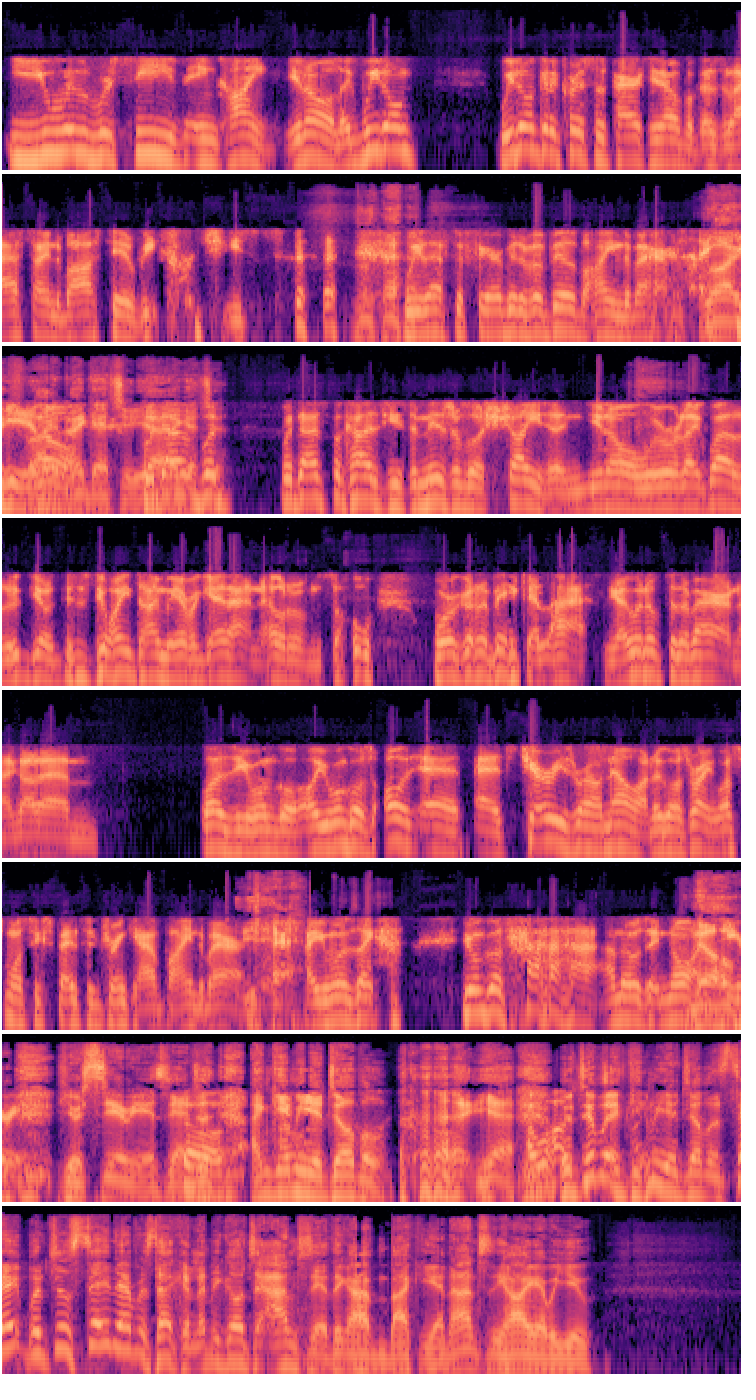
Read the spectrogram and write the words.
you will receive in kind. You know, like we don't. We don't get a Christmas party now because the last time the boss did, we oh Jesus, we left a fair bit of a bill behind the bar. Like, right, you right. know. I get you. But Yeah, I get but, you. but that's because he's a miserable shite, and you know we were like, well, you know, this is the only time we ever get anything out of him, so we're gonna make it last. Like, I went up to the bar and I got um, what is it? Your one go? Oh, your one goes. Oh, uh, uh, it's cherries around now, and it goes right. What's the most expensive drink you have behind the bar? Yeah. And he was like, your one goes, ha ha ha, and I was like, no, no, I'm serious. you're serious. Yeah, So- just- and give me a double. yeah, but do it. Give me a double. Stay, but just stay there for a second. Let me go to Anthony. I think I have him back again. Anthony, hi. How are you?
